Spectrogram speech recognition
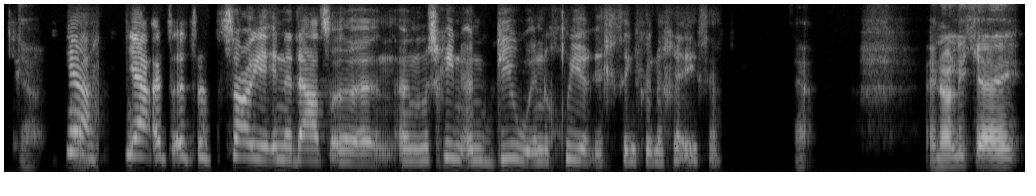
ja. Ja, ja het, het, het zou je inderdaad een, misschien een duw in de goede richting kunnen geven. Ja. En nou liet jij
